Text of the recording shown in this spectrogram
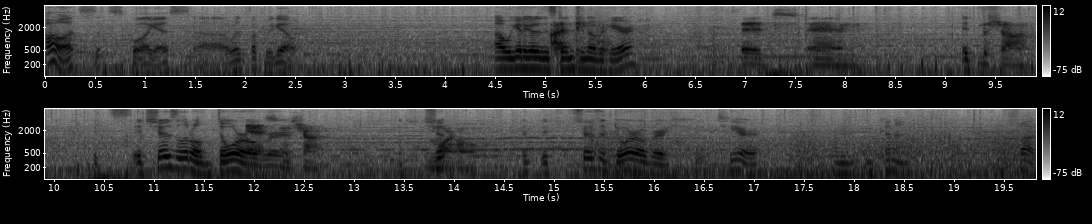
Oh, that's that's cool, I guess. Uh, where the fuck do we go? Oh, we gotta go to this I dungeon over here. It's in It's the Sean. it's it shows a little door Yes, over. it's John. it, More hole. it, it shows a door over he- here. I'm, I'm gonna. Fuck.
